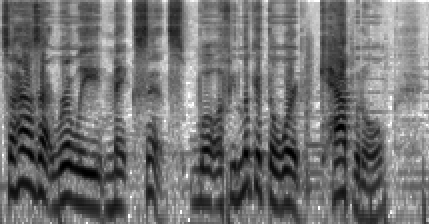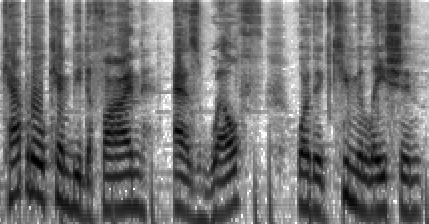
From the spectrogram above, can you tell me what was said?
So how does that really make sense? Well, if you look at the word capital, capital can be defined as wealth or the accumulation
